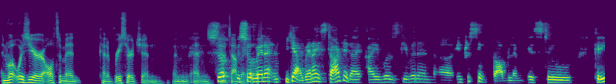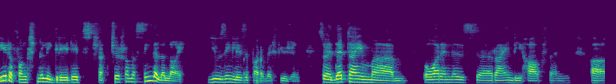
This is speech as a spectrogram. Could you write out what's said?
And what was your ultimate kind of research in and and so so when I yeah when I started I I was given an uh, interesting problem is to create a functionally graded structure from a single alloy using laser powder bed fusion. So at that time, um, ORNL's uh, Ryan Dehoff and uh,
